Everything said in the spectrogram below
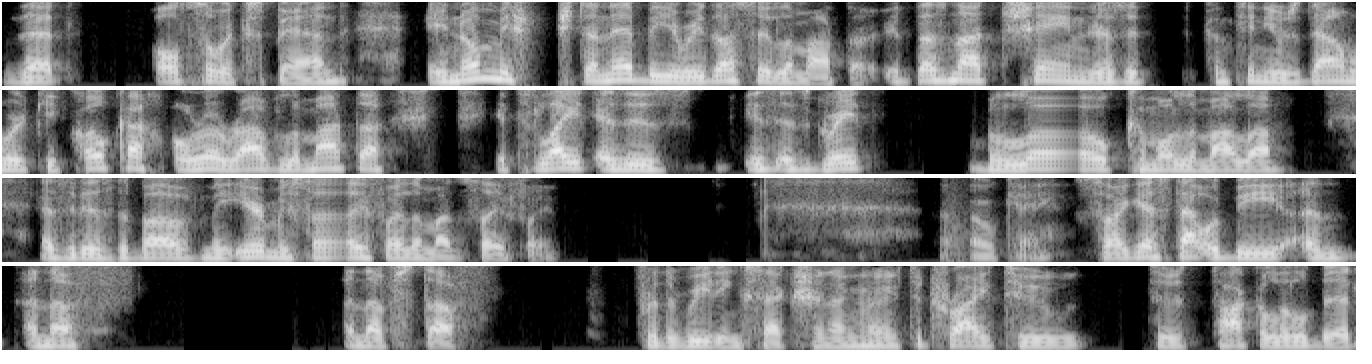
that also expand. It does not change as it continues downward. Its light as is is as great below kamol as it is above meir lamad Okay, so I guess that would be enough enough stuff for the reading section. I'm going to try to to talk a little bit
